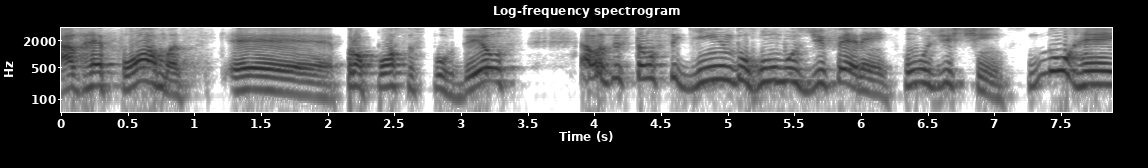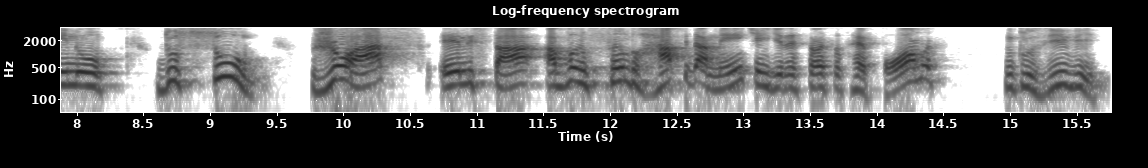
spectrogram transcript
as reformas é, propostas por Deus, elas estão seguindo rumos diferentes, rumos distintos. No reino do sul, Joás, ele está avançando rapidamente em direção a essas reformas, inclusive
